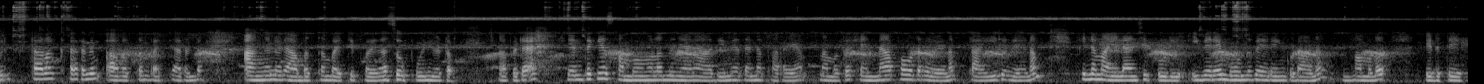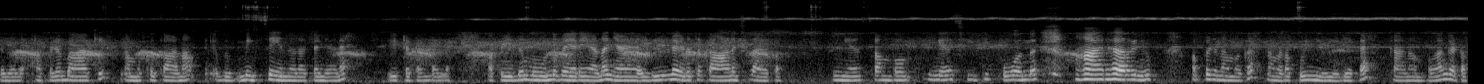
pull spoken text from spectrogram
ഒരു പട്ടാളക്കാരനും അബദ്ധം പറ്റാറുണ്ട്. അങ്ങനെ ഒരു അബദ്ധം പറ്റിപ്പോയതാണ് സുപ്പൂന് കേട്ടോ. അവിടെ എന്തൊക്കെയാണ് സംഭവങ്ങളെന്ന് ഞാൻ ആദ്യമേ തന്നെ പറയാം. നമുക്ക് ഹെന്ന പൗഡർ വേണം തൈര് വേണം പിന്നെ മൈലാഞ്ചിപ്പൊടി ഇവരെ മൂന്ന് പേരെയും കൂടാണ് നമ്മൾ എടുത്തേക്കുന്നത്. അപ്പോൾ ബാക്കി നമുക്ക് കാണാം. മിക്സ് ചെയ്യുന്നതൊക്കെ ഞാൻ ഇട്ടിട്ടുണ്ടല്ലോ. അപ്പോൾ ഇത് മൂന്ന് പേരെയാണ് ഞാൻ എല്ലാം എടുത്ത് കാണിച്ചതായിട്ടോ ഇങ്ങനെ സംഭവം ഇങ്ങനെ ചീറ്റി പോകുമെന്ന് ആരറിഞ്ഞു. അപ്പോഴും നമുക്ക് നമ്മുടെ കുഞ്ഞു വീഡിയോ ഒക്കെ കാണാൻ പോകാം കേട്ടോ.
